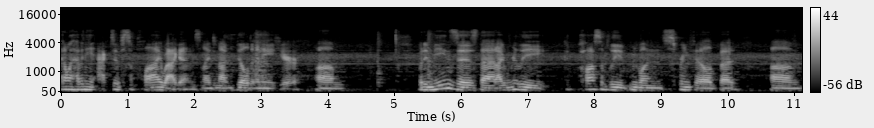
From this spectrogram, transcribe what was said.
I don't have any active supply wagons, and I did not build any here. Um, what it means is that I really could possibly move on Springfield, but um,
